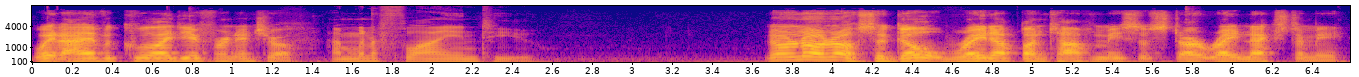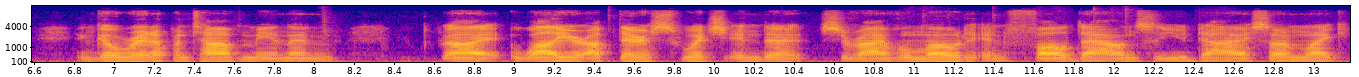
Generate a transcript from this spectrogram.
Wait, I have a cool idea for an intro. I'm gonna fly into you. No, no, no. So go right up on top of me. So start right next to me and go right up on top of me, and then uh, while you're up there, switch into survival mode and fall down so you die. So I'm like,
